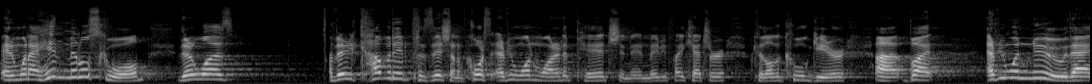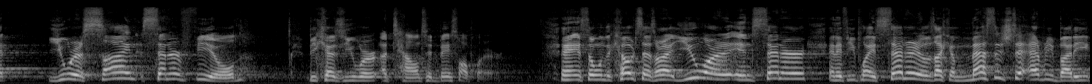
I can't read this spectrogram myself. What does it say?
And when I hit middle school, there was a very coveted position. Of course, everyone wanted to pitch and, and maybe play catcher because all the cool gear. Uh, but everyone knew that you were assigned center field because you were a talented baseball player. And so when the coach says, All right, you are in center, and if you play center, it was like a message to everybody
